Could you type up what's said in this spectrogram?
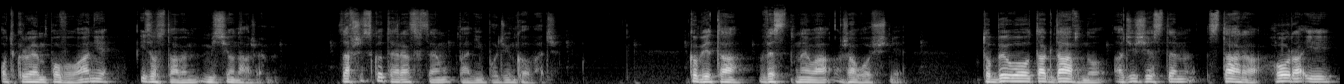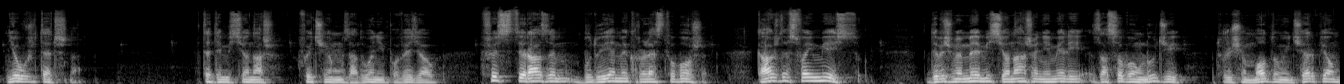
odkryłem powołanie i zostałem misjonarzem. Za wszystko teraz chcę pani podziękować. Kobieta westchnęła żałośnie. To było tak dawno, a dziś jestem stara, chora i nieużyteczna. Wtedy misjonarz chwycił ją za dłoń i powiedział: Wszyscy razem budujemy Królestwo Boże, każdy w swoim miejscu. Gdybyśmy my, misjonarze, nie mieli za sobą ludzi, którzy się modlą i cierpią,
